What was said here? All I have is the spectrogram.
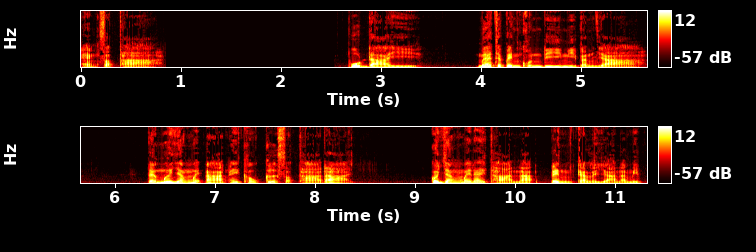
แห่งศรัทธา ผู้ใด แม้จะเป็นคนดีมีปัญญา แต่เมื่อยังไม่อาจให้เขาเกิดศรัทธาได้ ก็ยังไม่ได้ฐานะเป็นกัลยาณมิตร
